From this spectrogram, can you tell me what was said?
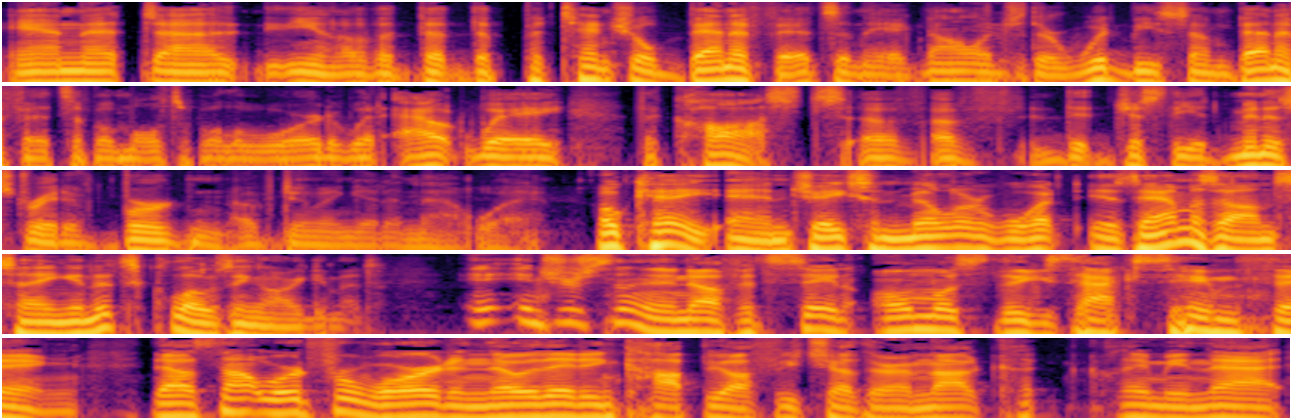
and that uh, you know the, the, the potential benefits, and they acknowledge there would be some benefits of a multiple award, would outweigh the costs of of the, just the administrative burden of doing it in that way. Okay, and Jason Miller, what is Amazon saying in its closing argument? Interestingly enough, it's saying almost the exact same thing. Now, it's not word for word, and no, they didn't copy off each other. I'm not c- claiming that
